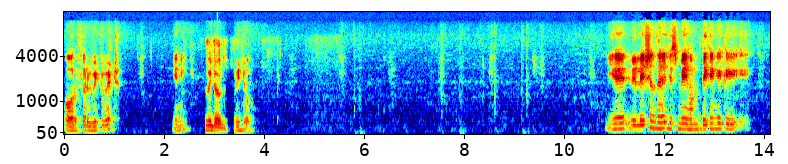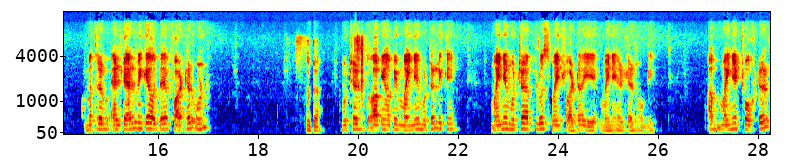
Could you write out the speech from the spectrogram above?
और फॉर विटवेट यानी विडो विडो ये रिलेशंस हैं जिसमें हम देखेंगे कि मतलब एल्टर में क्या होता है? फाटर उंड मुटर मुठर तो आप यहाँ पे माइने मुठर लिखें। माइने मुठर प्लस माइन फाटर ये माइने अल्टर्न होगी। अब माइने ठोकटर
